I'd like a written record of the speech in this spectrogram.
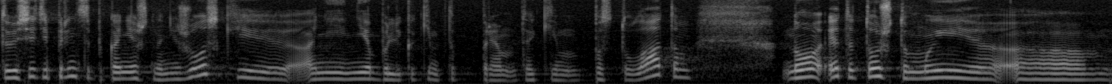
То есть эти принципы, конечно, не жесткие, они не были каким-то прям таким постулатом, но это то, что мы, э,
